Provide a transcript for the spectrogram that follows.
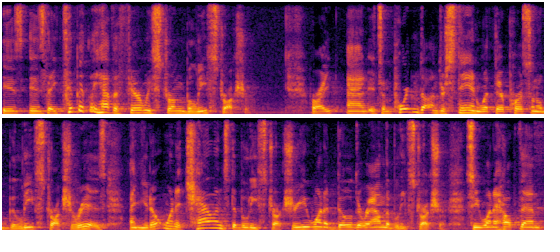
is is they typically have a fairly strong belief structure right? And it's important to understand what their personal belief structure is. And you don't want to challenge the belief structure, you want to build around the belief structure. So you want to help them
